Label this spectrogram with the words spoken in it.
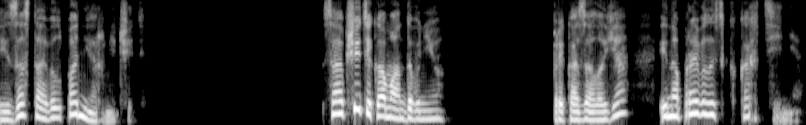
и заставил понервничать. «Сообщите командованию», приказала я и направилась к картине.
